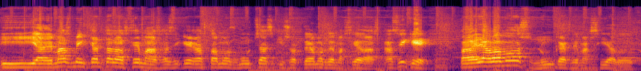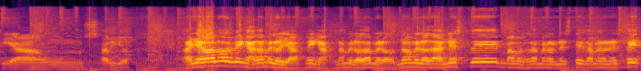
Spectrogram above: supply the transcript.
Y además me encantan las gemas, así que gastamos muchas y sorteamos demasiadas. Así que, para allá vamos. Nunca es demasiado, decía un sabio. Allá vamos, venga, dámelo ya. Venga, dámelo, dámelo. No me lo da en este. Vamos, dámelo en este, dámelo en este.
